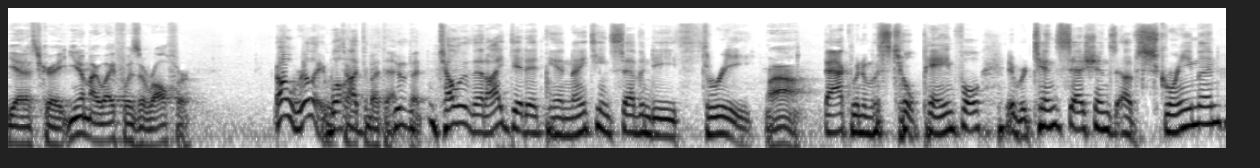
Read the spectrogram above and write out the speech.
Yeah, that's great. You know, my wife was a rolfer. Oh, really? well, talked I- about that, you- but- tell her that I did it in 1973. Wow. back when it was still painful. There were 10 sessions of screaming.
